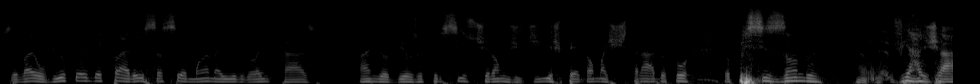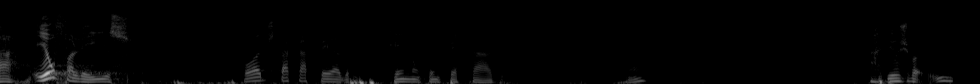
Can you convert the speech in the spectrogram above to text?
Você vai ouvir o que eu declarei essa semana aí lá em casa. Ai meu Deus, eu preciso tirar uns dias, pegar uma estrada, eu estou precisando uh, viajar. Eu falei isso. Pode tacar pedra, quem não tem pecado. Né? Mas Deus vai, e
